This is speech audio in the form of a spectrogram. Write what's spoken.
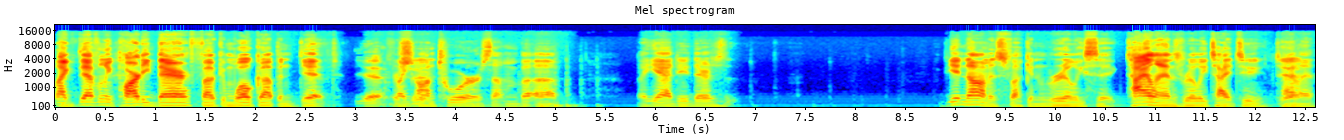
Like definitely partied there. Fucking woke up and dipped. yeah, for like sure. on tour or something. But uh, but yeah, dude, there's Vietnam is fucking really sick. Thailand's really tight too. Yeah. Thailand.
